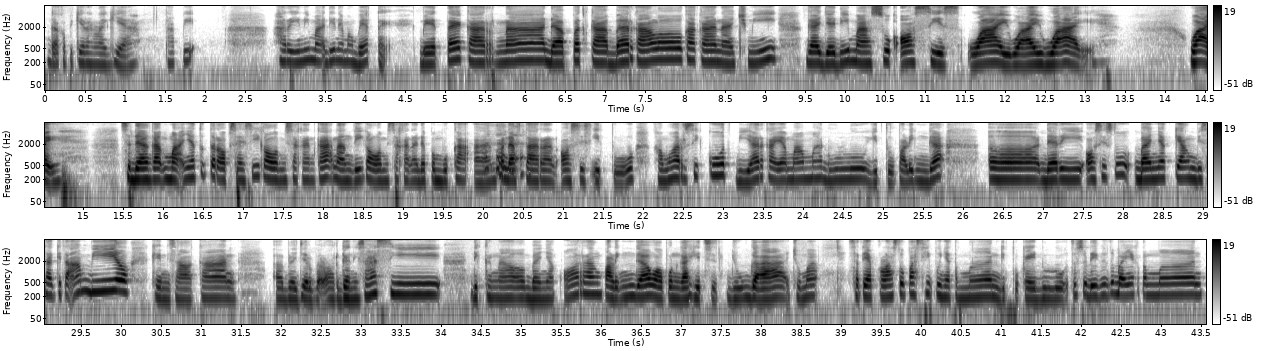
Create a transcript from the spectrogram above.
nggak kepikiran lagi ya. Tapi hari ini Mak Din emang bete. Bete karena dapat kabar kalau kakak Najmi nggak jadi masuk osis. Why why why? Why sedangkan emaknya tuh terobsesi kalau misalkan kak nanti kalau misalkan ada pembukaan pendaftaran osis itu kamu harus ikut biar kayak mama dulu gitu. Paling enggak uh, dari osis tuh banyak yang bisa kita ambil. Kayak misalkan uh, belajar berorganisasi dikenal banyak orang paling enggak walaupun enggak hits juga cuma setiap kelas tuh pasti punya temen gitu kayak dulu. Terus udah itu tuh banyak temen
